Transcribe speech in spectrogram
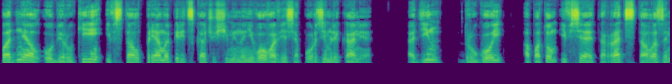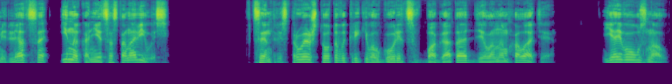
поднял обе руки и встал прямо перед скачущими на него во весь опор земляками. Один, другой, а потом и вся эта рать стала замедляться и, наконец, остановилась. В центре строя что-то выкрикивал горец в богато отделанном халате. Я его узнал.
